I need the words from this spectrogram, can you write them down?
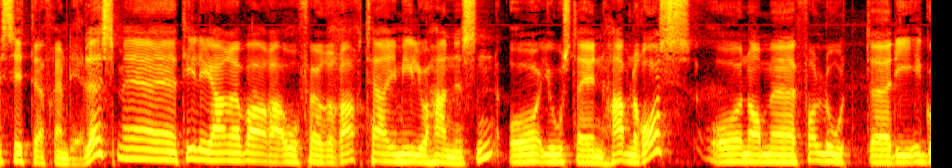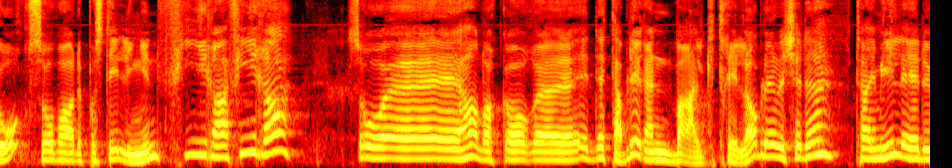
Sitter fremdeles med tidligere varaordførere Terje Mil Johannessen og Jostein Havnerås. Og når vi forlot eh, de i går, så var det på stillingen 4-4. Så eh, har dere eh, Dette blir en valgthriller, blir det ikke det? Terje er du,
